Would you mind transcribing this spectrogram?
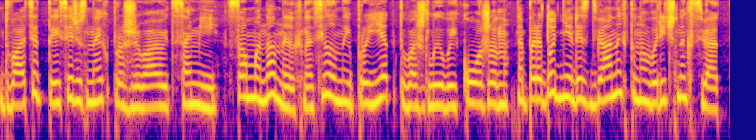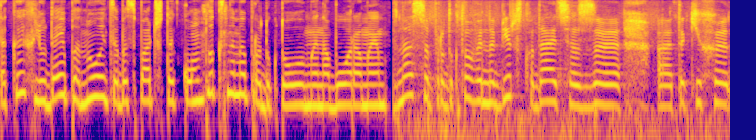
20 тисяч з них проживають самі. Саме на них націлений проєкт Важливий кожен. Напередодні різдвяних та новорічних свят таких людей планують забезпечити комплексними продуктовими наборами. В нас продуктовий набір складається з е, таких е,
